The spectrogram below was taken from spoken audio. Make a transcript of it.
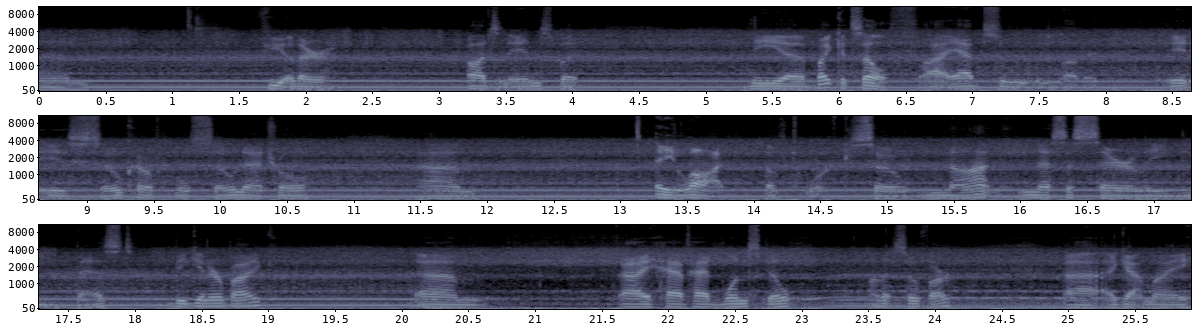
Um, a few other odds and ends, but the uh, bike itself, I absolutely love it. It is so comfortable, so natural. Um, a lot of torque, so not necessarily the best beginner bike. Um, I have had one spill on it so far. Uh, I got my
